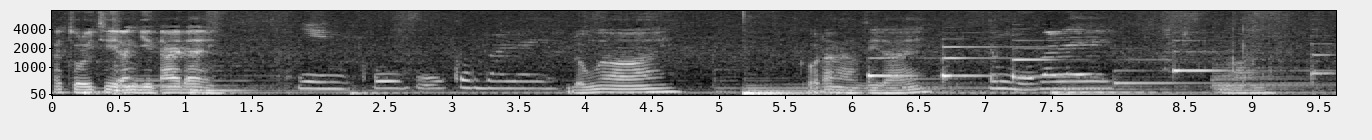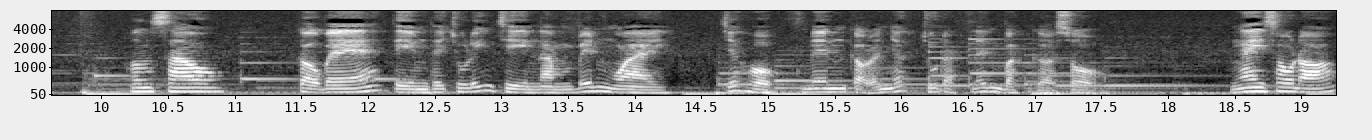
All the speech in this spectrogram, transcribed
các chú lính trí đang nhìn ai đây nhìn cô vũ công ba lê đúng rồi cô đang làm gì đấy đang múa ba lê. Hôm sau, cậu bé tìm thấy chú lĩnh trì nằm bên ngoài chiếc hộp nên cậu đã nhấc chú đặt lên bậc cửa sổ. Ngay sau đó,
